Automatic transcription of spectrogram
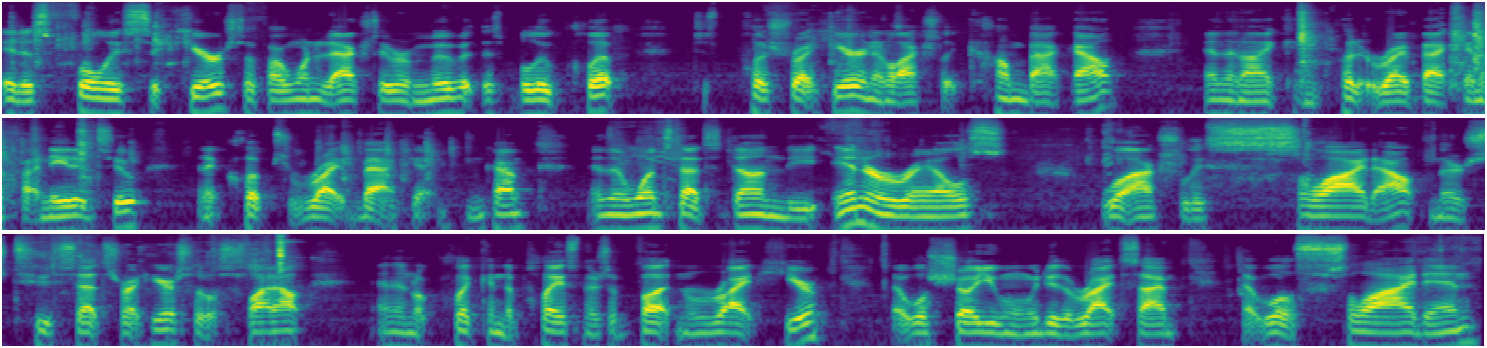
it is fully secure. So if I wanted to actually remove it this blue clip just push right here and it'll actually come back out. And then I can put it right back in if I needed to and it clips right back in okay? And then once that's done the inner rails will actually slide out. And there's two sets right here so it'll slide out and then it'll click into place. And there's a button right here that will show you when we do the right side that will slide in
